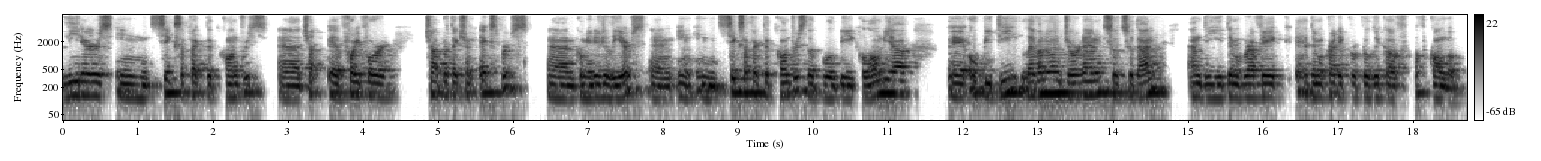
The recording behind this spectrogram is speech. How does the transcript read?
leaders in six affected countries, uh, ch uh, 44 child protection experts and community leaders and in, in six affected countries that will be Colombia, uh, OPT, Lebanon, Jordan, South Sudan, and the uh, Democratic Republic of, of Congo.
